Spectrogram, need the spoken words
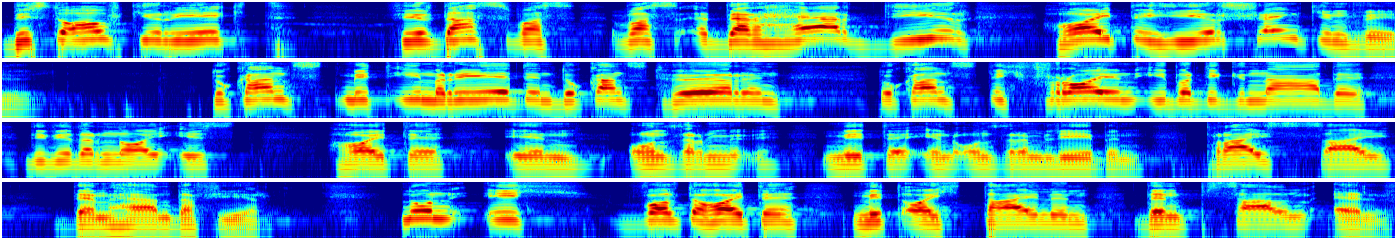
Bist du aufgeregt für das, was, was der Herr dir heute hier schenken will? Du kannst mit ihm reden, du kannst hören, du kannst dich freuen über die Gnade, die wieder neu ist heute in unserer Mitte, in unserem Leben. Preis sei dem Herrn dafür. Nun, ich wollte heute mit euch teilen den Psalm 11.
